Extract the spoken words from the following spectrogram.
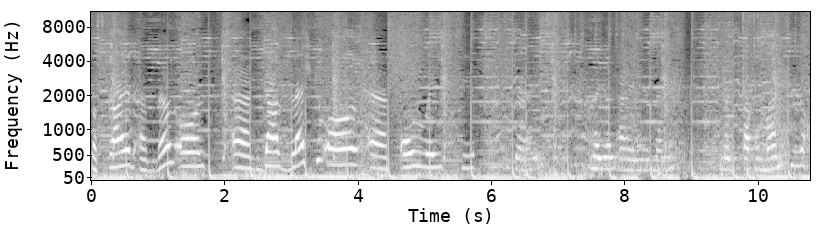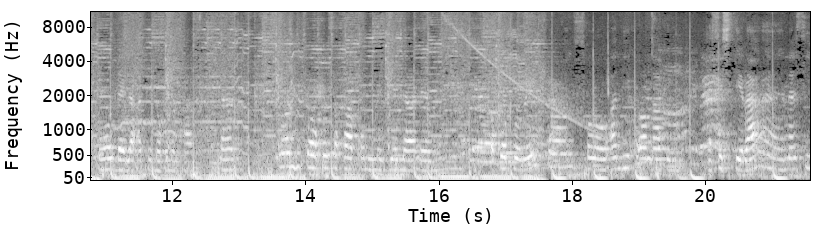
subscribe and bell on. And God bless you all and always keep guys. Ngayon ay nag nagpapumanicure ako dahil atin ako ng hospital. So, andito ako sa company ng GNRM Corporation. So, andito ang aking kasistiraan na si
